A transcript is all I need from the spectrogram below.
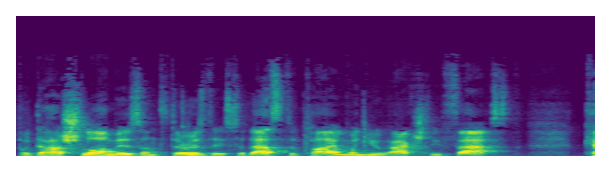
but the Hashlama is on Thursday. So that's the time when you actually fast. So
